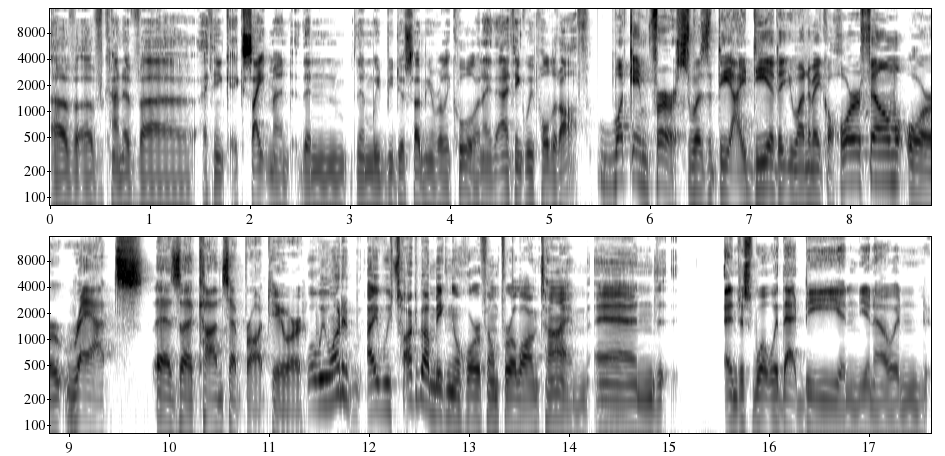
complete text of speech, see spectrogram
of, of kind of uh, I think excitement, then then we'd be doing something really cool. And I, I think we pulled it off. What came first? Was it the idea that you wanted to make a horror film, or Rats as a concept brought to you? Or Well, we wanted. I, we've talked about making a horror film for a long time, and and just what would that be, and you know, and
